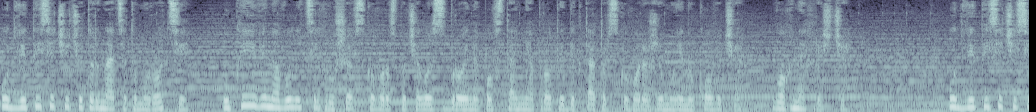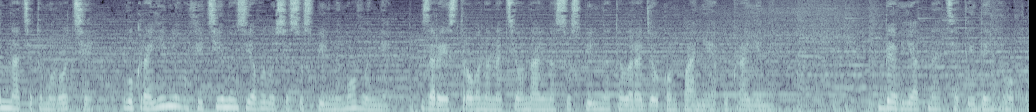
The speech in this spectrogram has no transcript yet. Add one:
У 2014 році у Києві на вулиці Грушевського розпочалось збройне повстання проти диктаторського режиму Януковича Вогнехреща. У 2017 році в Україні офіційно з'явилося суспільне мовлення, зареєстрована Національна суспільна телерадіокомпанія України. 19-й день року.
